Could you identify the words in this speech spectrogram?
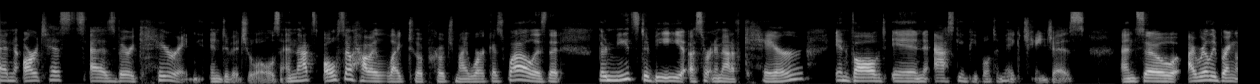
and artists as very caring individuals. And that's also how i like to approach my work as well is that there needs to be a certain amount of care involved in asking people to make changes. And so i really bring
